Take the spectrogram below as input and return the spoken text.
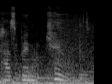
Has been killed.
